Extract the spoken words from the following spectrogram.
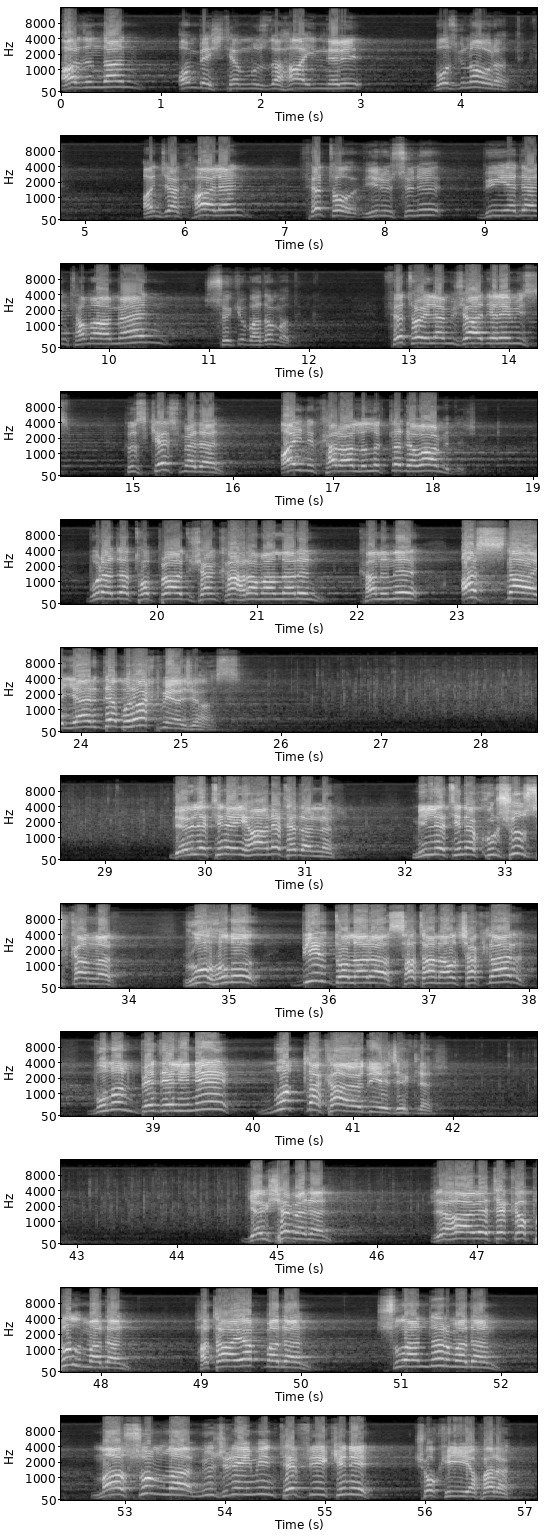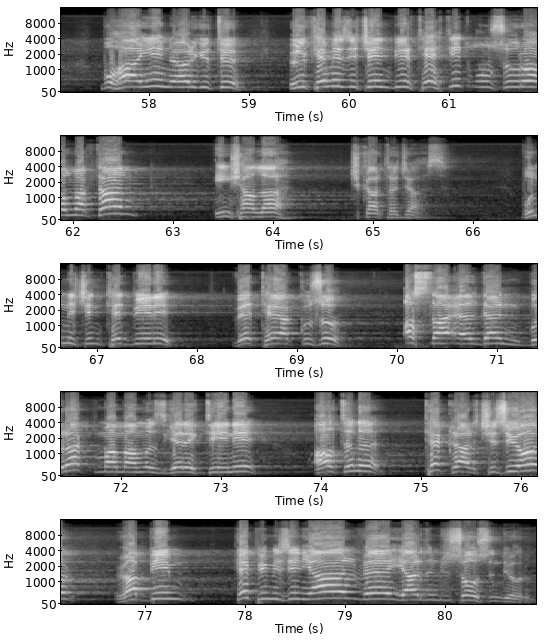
ardından 15 Temmuz'da hainleri bozguna uğrattık. Ancak halen FETÖ virüsünü bünyeden tamamen söküp atamadık. FETÖ ile mücadelemiz hız kesmeden aynı kararlılıkla devam edecek. Burada toprağa düşen kahramanların kanını asla yerde bırakmayacağız. devletine ihanet edenler, milletine kurşun sıkanlar, ruhunu bir dolara satan alçaklar bunun bedelini mutlaka ödeyecekler. Gevşemeden, rehavete kapılmadan, hata yapmadan, sulandırmadan, masumla mücrimin tefrikini çok iyi yaparak bu hain örgütü ülkemiz için bir tehdit unsuru olmaktan inşallah çıkartacağız. Bunun için tedbiri ve teyakkuzu asla elden bırakmamamız gerektiğini altını tekrar çiziyor. Rabbim hepimizin yar ve yardımcısı olsun diyorum.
